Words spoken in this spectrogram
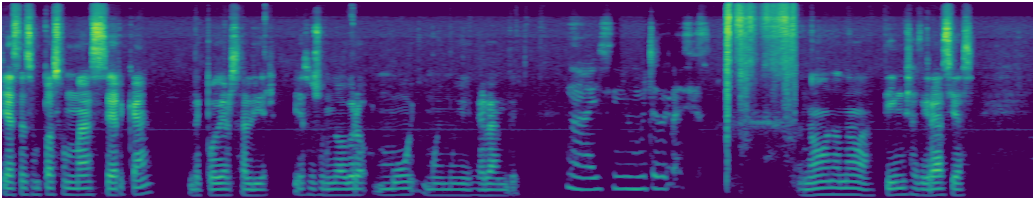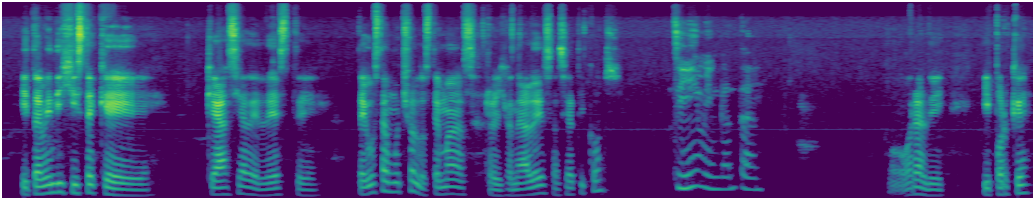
ya estás un paso más cerca de poder salir y eso es un logro muy, muy, muy grande. Ay, sí, muchas gracias. No, no, no, a ti muchas gracias. Y también dijiste que, que Asia del Este, ¿te gustan mucho los temas regionales asiáticos? Sí, me encantan. Órale, ¿y por qué?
